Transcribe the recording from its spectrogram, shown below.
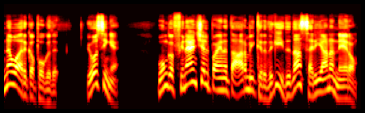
என்னவா இருக்க போகுது? யோசிங்க. உங்க ஃபினான்ஷியல் பயணத்தை ஆரம்பிக்கிறதுக்கு இதுதான் சரியான நேரம்.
